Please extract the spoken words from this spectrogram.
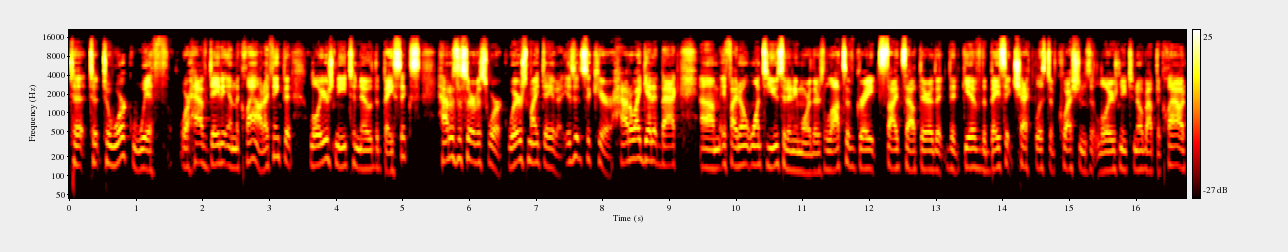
to, to, to work with or have data in the cloud? I think that lawyers need to know the basics. How does the service work? Where's my data? Is it secure? How do I get it back um, if I don't want to use it anymore? There's lots of great sites out there that, that give the basic checklist of questions that lawyers need to know about the cloud.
